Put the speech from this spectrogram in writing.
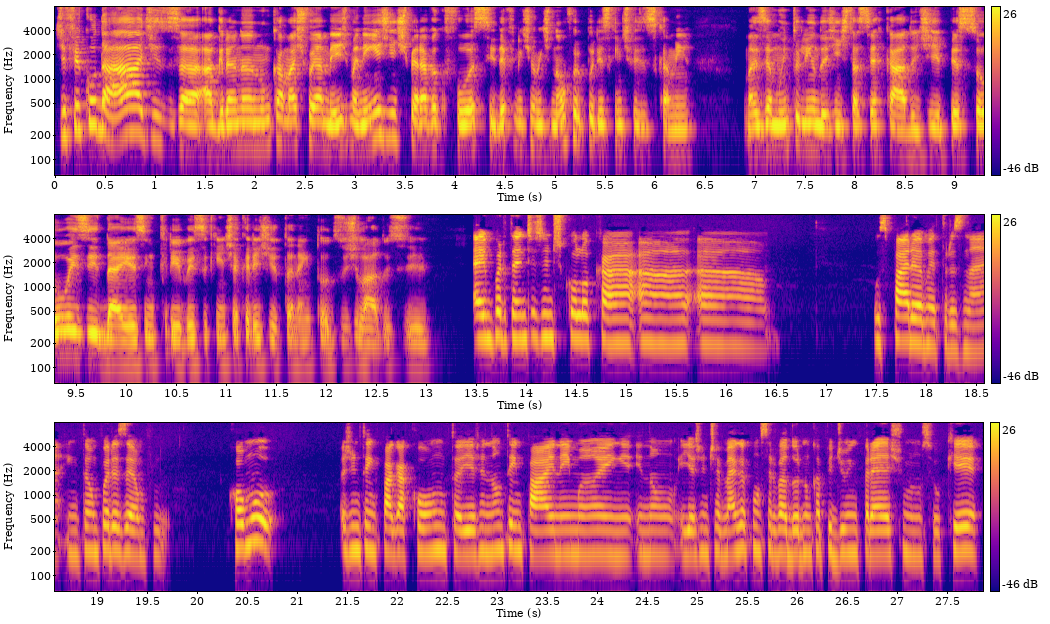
dificuldades, a, a grana nunca mais foi a mesma, nem a gente esperava que fosse, definitivamente não foi por isso que a gente fez esse caminho. Mas é muito lindo a gente estar cercado de pessoas e ideias incríveis e que a gente acredita né, em todos os lados. E... É importante a gente colocar a, a, os parâmetros, né? Então, por exemplo, como a gente tem que pagar conta e a gente não tem pai nem mãe e, não, e a gente é mega conservador, nunca pediu empréstimo, não sei o quê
